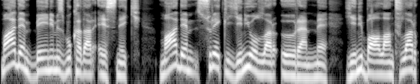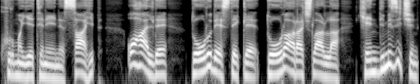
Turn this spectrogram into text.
Madem beynimiz bu kadar esnek, madem sürekli yeni yollar öğrenme, yeni bağlantılar kurma yeteneğine sahip, o halde doğru destekle, doğru araçlarla kendimiz için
